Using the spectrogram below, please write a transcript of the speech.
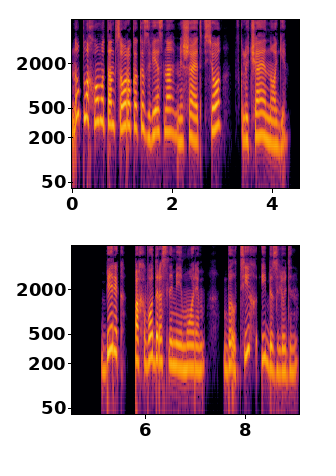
но плохому танцору, как известно, мешает все, включая ноги. Берег пах водорослями и морем, был тих и безлюден.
